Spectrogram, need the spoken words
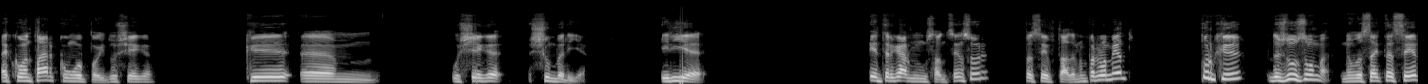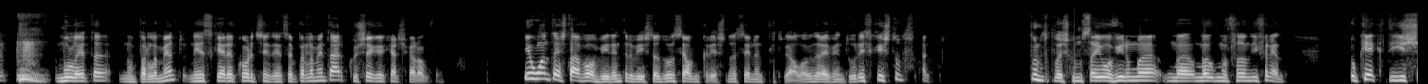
a contar com o apoio do Chega, que um, o Chega chumbaria. Iria entregar uma moção de censura para ser votada no Parlamento porque, das duas, uma, não aceita ser muleta no Parlamento, nem sequer acordo de sentença parlamentar, que o Chega quer chegar ao governo. Eu ontem estava a ouvir a entrevista do Anselmo Crespo na cena de Portugal ao André Ventura e fiquei estupefacto. Porque depois comecei a ouvir uma, uma, uma, uma versão diferente. O que é que diz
